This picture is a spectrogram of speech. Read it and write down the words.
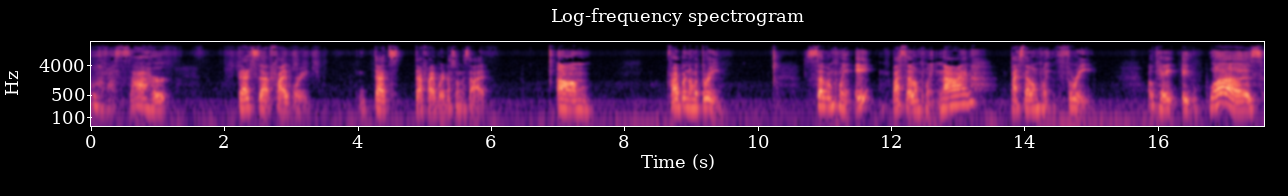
oh, my side hurt. That's that fibroid. That's that fibroid that's on the side. Um, fibroid number three, 7.8 by 7.9 by 7.3. Okay, it was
